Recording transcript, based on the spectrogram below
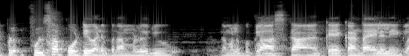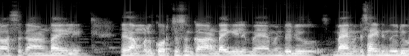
എപ്പോഴും ഫുൾ സപ്പോർട്ടീവ് ആണ്. ഇപ്പോൾ നമ്മളൊരു നമ്മളിപ്പോൾ ക്ലാസ് കേൾക്കാണ്ടായാലും അല്ലെങ്കിൽ ക്ലാസ് കാണണ്ടായാലും നമ്മൾ കുറച്ച് ദിവസം കാണണ്ടായെങ്കിലും മാമിന്റെ ഒരു മാമിന്റെ സൈഡിൽ നിന്ന് ഒരു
